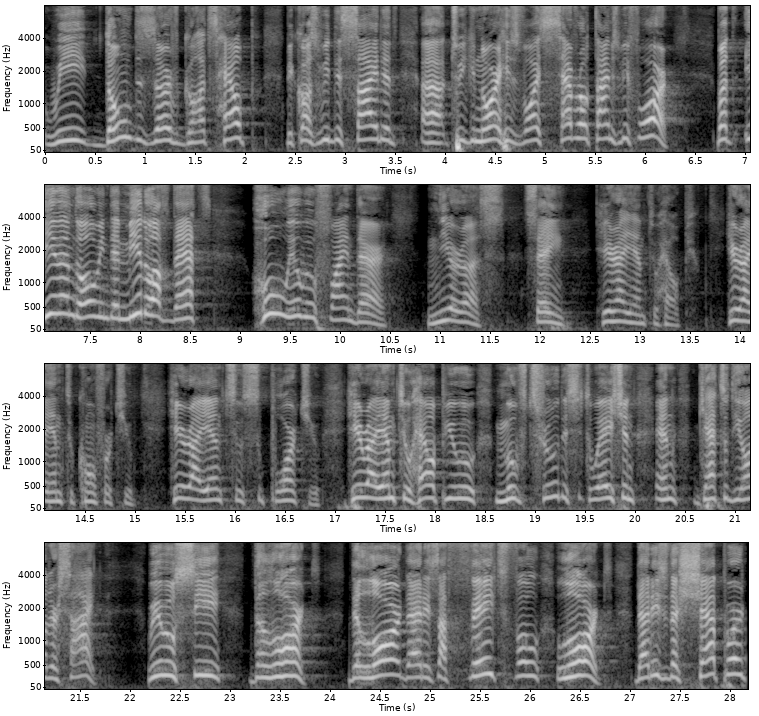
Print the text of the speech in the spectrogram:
We don't deserve God's help because we decided uh, to ignore His voice several times before. But even though in the middle of that, who we will find there near us saying, Here I am to help you. Here I am to comfort you. Here I am to support you. Here I am to help you move through the situation and get to the other side. We will see the Lord the Lord that is a faithful Lord, that is the shepherd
